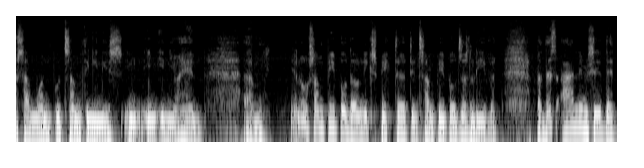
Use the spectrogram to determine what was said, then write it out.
someone put something in his in, in, in your hand. Um, you know, some people don't expect it, and some people just leave it. But this alim said that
